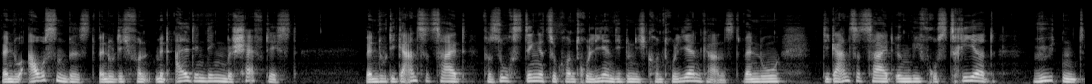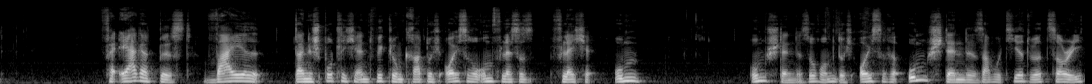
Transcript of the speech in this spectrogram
Wenn du außen bist, wenn du dich von, mit all den Dingen beschäftigst, wenn du die ganze Zeit versuchst, Dinge zu kontrollieren, die du nicht kontrollieren kannst, wenn du die ganze Zeit irgendwie frustriert, wütend, verärgert bist, weil deine sportliche Entwicklung gerade durch äußere Umfläche, um, Umstände, so rum, durch äußere Umstände sabotiert wird, sorry,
